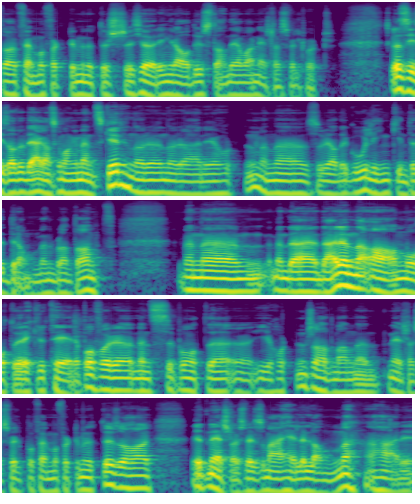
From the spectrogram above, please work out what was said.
tar 45 minutters kjøring radius. da, Det var nedslagsfeltet vårt. Skal det sies at det er ganske mange mennesker når, når du er i Horten, men, eh, så vi hadde god link inn til Drammen bl.a. Men, eh, men det, er, det, er, en annen måte å rekruttere på. for eh, Mens på en måte i Horten så hadde man et nedslagsfelt på 45 minutter, så har vi et nedslagsfelt som er hele landet, her i,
